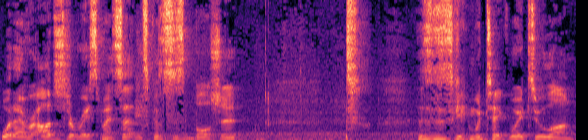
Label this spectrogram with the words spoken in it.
whatever. I'll just erase my sentence because this is bullshit. this game would take way too long.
